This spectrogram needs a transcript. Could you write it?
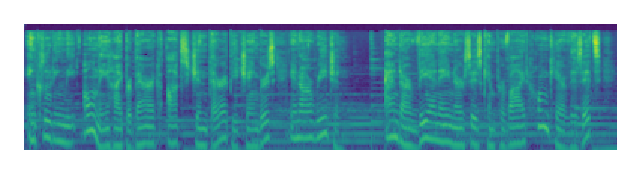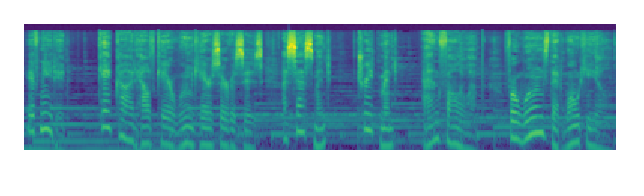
including the only hyperbaric oxygen therapy chambers in our region. And our VNA nurses can provide home care visits if needed. Cape Cod Healthcare Wound Care Services, assessment, treatment, and follow up for wounds that won't heal.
